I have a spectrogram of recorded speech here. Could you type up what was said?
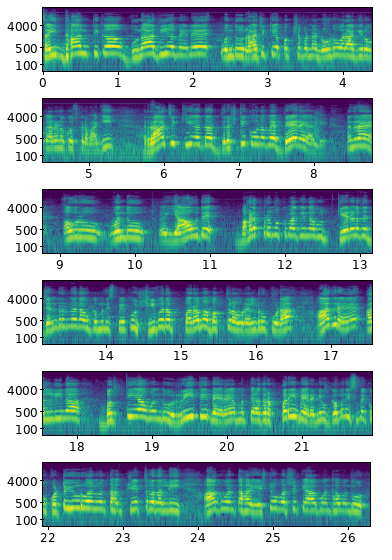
ಸೈದ್ಧಾಂತಿಕ ಬುನಾದಿಯ ಮೇಲೆ ಒಂದು ರಾಜಕೀಯ ಪಕ್ಷವನ್ನ ನೋಡುವರಾಗಿರೋ ಕಾರಣಕ್ಕೋಸ್ಕರವಾಗಿ ರಾಜಕೀಯದ ದೃಷ್ಟಿಕೋನವೇ ಬೇರೆ ಅಲ್ಲಿ. ಅಂದ್ರೆ ಅವರು ಒಂದು ಯಾವುದೇ ಬಹಳ ಪ್ರಮುಖವಾಗಿ ನಾವು ಕೇರಳದ ಜನರನ್ನ ನಾವು ಗಮನಿಸಬೇಕು. ಶಿವನ ಪರಮ ಭಕ್ತರು ಅವರೆಲ್ಲರೂ ಕೂಡ. ಆದರೆ ಅಲ್ಲಿನ ಭಕ್ತಿಯ ಒಂದು ರೀತಿ ಬೇರೆ, ಮತ್ತೆ ಅದರ ಪರಿ ಬೇರೆ. ನೀವು ಗಮನಿಸಬೇಕು, ಕೊಟ್ಟಯೂರು ಅನ್ನುವಂತಹ ಕ್ಷೇತ್ರದಲ್ಲಿ ಆಗುವಂತಹ ಎಷ್ಟೋ ವರ್ಷಕ್ಕೆ ಆಗುವಂತಹ ಒಂದು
